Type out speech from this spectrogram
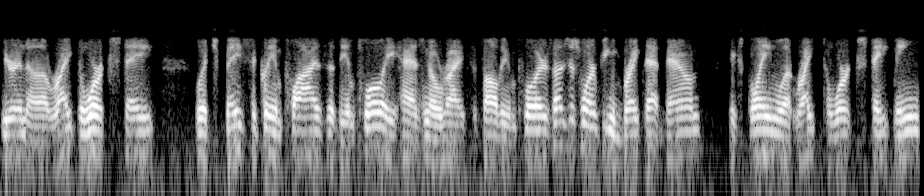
You're in a right to work state, which basically implies that the employee has no rights. It's all the employers. I was just wondering if you can break that down, explain what right to work state means.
